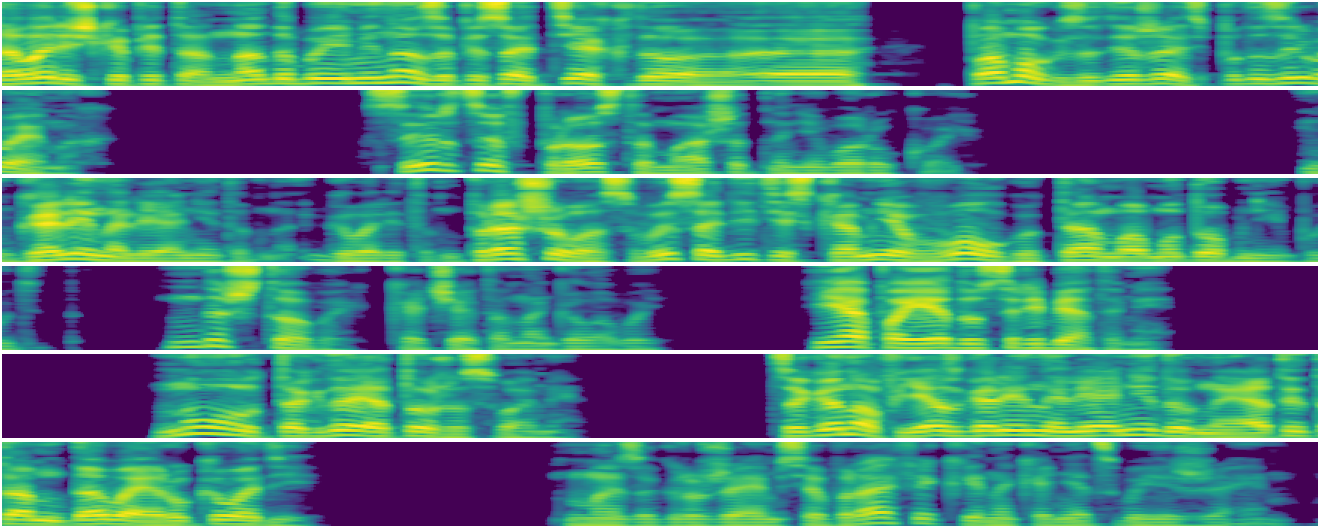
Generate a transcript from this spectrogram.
«Товарищ капитан, надо бы имена записать тех, кто э, помог задержать подозреваемых». Сырцев просто машет на него рукой. «Галина Леонидовна», — говорит он, — «прошу вас, вы садитесь ко мне в «Волгу», там вам удобнее будет». «Да что вы», — качает она головой, — «я поеду с ребятами». «Ну, тогда я тоже с вами. Цыганов, я с Галиной Леонидовной, а ты там давай, руководи». Мы загружаемся в рафик и, наконец, выезжаем.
